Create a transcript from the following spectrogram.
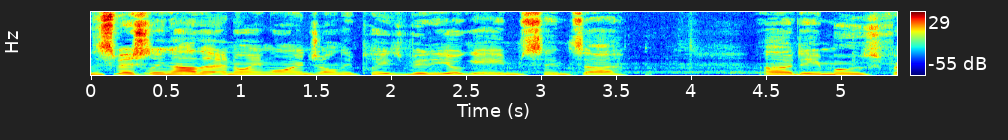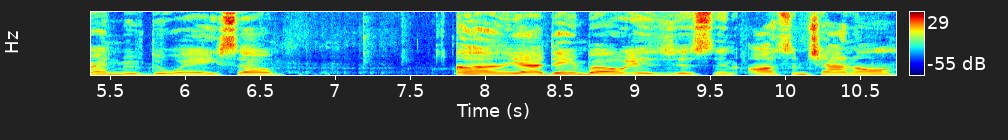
Especially now that Annoying Orange only plays video games since uh, uh, DaneBoe's friend moved away. So, uh, yeah, DaneBoe is just an awesome channel,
